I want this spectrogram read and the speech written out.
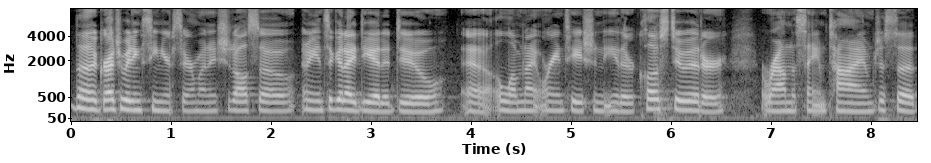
The graduating senior ceremony should also i mean it's a good idea to do uh, alumni orientation either close to it or around the same time just so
